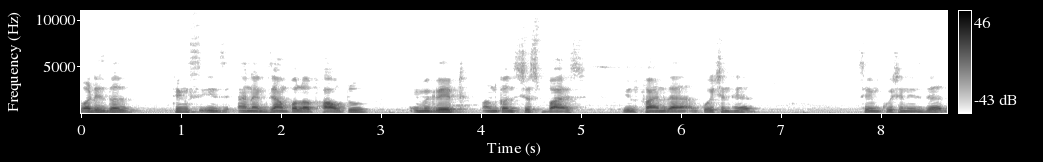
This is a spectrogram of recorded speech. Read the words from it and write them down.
what is the things is an example of how to immigrate unconscious bias. You'll find the question here. Same question is there.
